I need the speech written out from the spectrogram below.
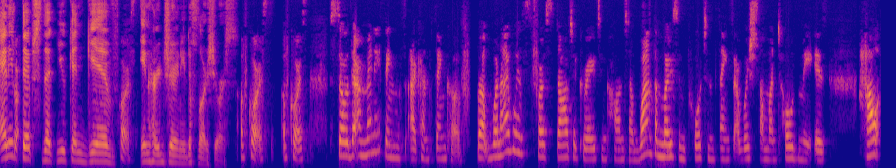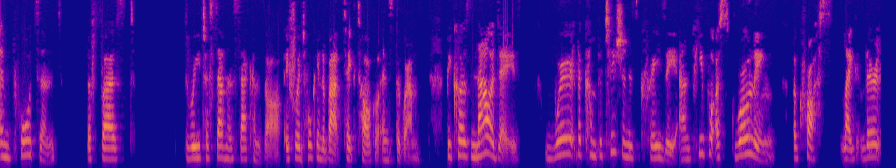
Any Sure. tips that you can give Of course. in her journey? The floor is yours. Of course, of course. So there are many things I can think of, but when I was first started creating content, one of the most important things I wish someone told me is how important the first three to seven seconds are if we're talking about TikTok or Instagram. Because nowadays, where the competition is crazy and people are scrolling across, like they're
